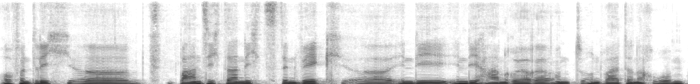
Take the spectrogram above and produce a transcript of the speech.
hoffentlich äh, bahnt sich da nichts den Weg äh, in, die, in die Harnröhre und, und weiter nach oben.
